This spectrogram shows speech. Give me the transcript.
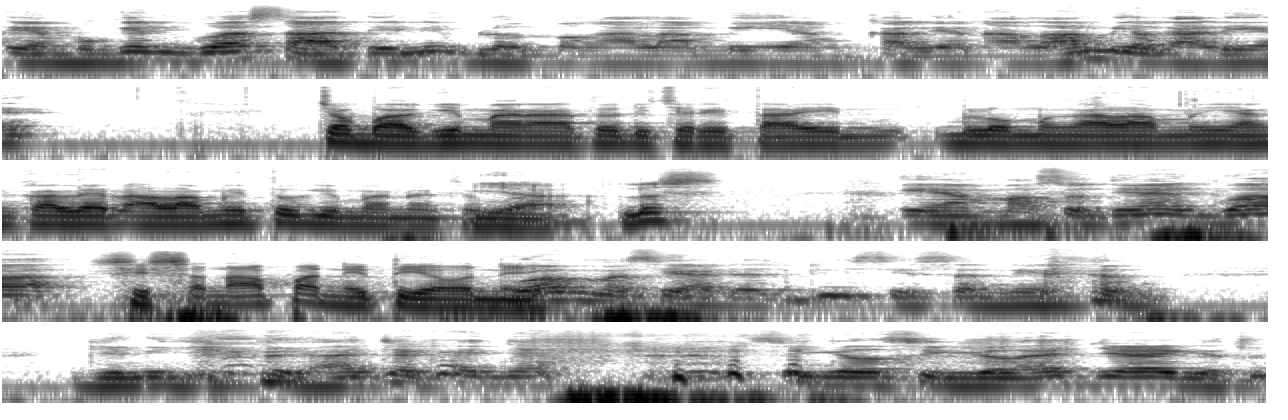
Ya mungkin gua saat ini belum mengalami yang kalian alami kali ya. Coba gimana tuh diceritain belum mengalami yang kalian alami tuh gimana coba? Iya, lu s- Ya maksudnya gua season apa nih Tio nih? gua masih ada di season yang gini-gini aja kayaknya. Single-single aja gitu.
